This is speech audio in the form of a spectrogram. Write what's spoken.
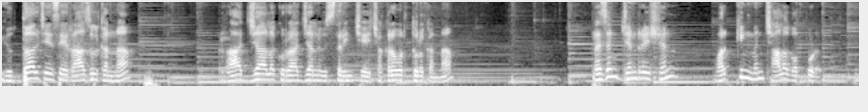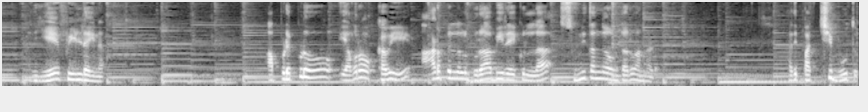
యుద్ధాలు చేసే రాజుల కన్నా రాజ్యాలకు రాజ్యాలను విస్తరించే చక్రవర్తుల కన్నా ప్రజెంట్ జనరేషన్ వర్కింగ్ మెన్ చాలా గొప్పడు అది ఏ ఫీల్డ్ అయినా. అప్పుడెప్పుడో ఎవరో కవి ఆడపిల్లలు గులాబీ రేకుల్లా సున్నితంగా ఉంటారు అన్నాడు. అది పచ్చి బూతు.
